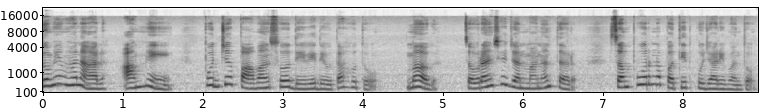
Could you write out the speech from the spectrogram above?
तुम्ही म्हणाल आम्ही पूज्य पावनसो देवी देवता होतो. मग चौऱ्याऐंशी जन्मानंतर संपूर्ण पतित पुजारी बनतो.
